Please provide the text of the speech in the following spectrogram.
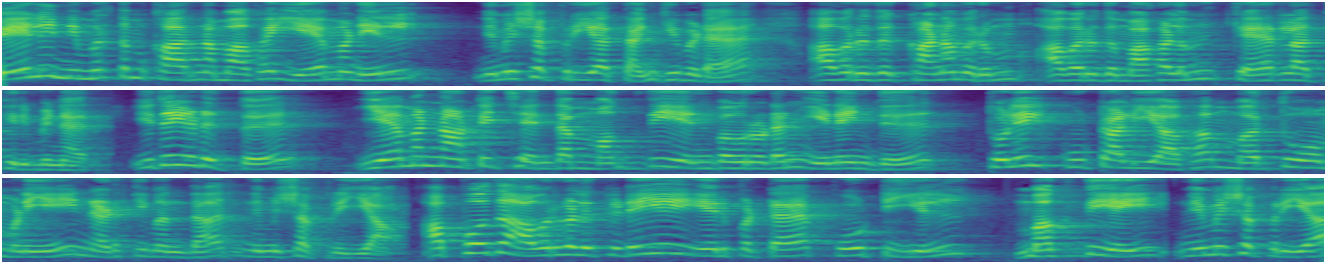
வேலை நிமித்தம் காரணமாக ஏமனில் நிமிஷப்பிரியா தங்கிவிட அவரது கணவரும் அவரது மகளும் கேரளா திரும்பினர். இதையடுத்து ஏமன் நாட்டைச் சேர்ந்த மக்தி என்பவருடன் இணைந்து தொழில் கூட்டாளியாக மருத்துவமனையை நடத்தி வந்தார் நிமிஷப்பிரியா. அப்போது அவர்களுக்கிடையே ஏற்பட்ட போட்டியில் மக்தியை நிமிஷப்பிரியா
